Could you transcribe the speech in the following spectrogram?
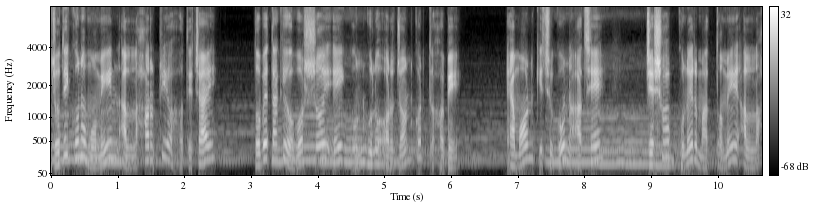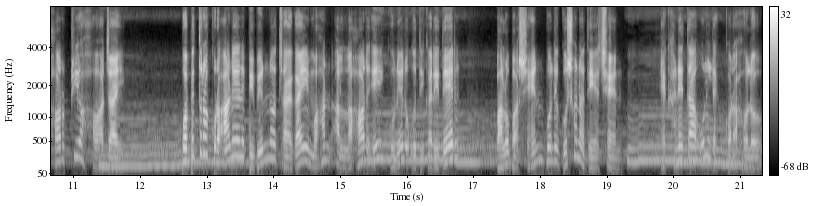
যদি কোনো মমিন আল্লাহর প্রিয় হতে চায়, তবে তাকে অবশ্যই এই গুণগুলো অর্জন করতে হবে। এমন কিছু গুণ আছে, যেসব গুণের মাধ্যমে আল্লাহর প্রিয় হওয়া যায়। পবিত্র কোরআনের বিভিন্ন জায়গায় মহান আল্লাহর এই গুণের অধিকারীদের ভালোবাসেন বলে ঘোষণা দিয়েছেন। এখানে তা উল্লেখ করা হলো,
